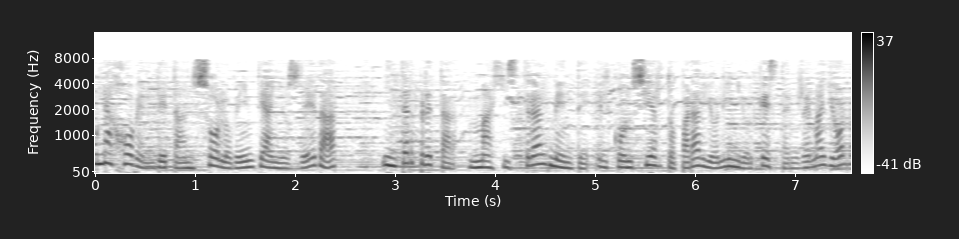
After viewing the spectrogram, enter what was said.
una joven de tan solo 20 años de edad, interpretar magistralmente el concierto para violín y orquesta en re mayor,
